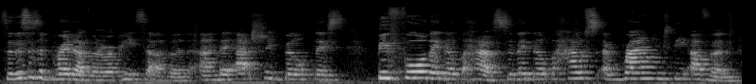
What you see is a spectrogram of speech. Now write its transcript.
So this is a bread oven or a pizza oven, and they actually built this before they built the house. So they built the house around the oven,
